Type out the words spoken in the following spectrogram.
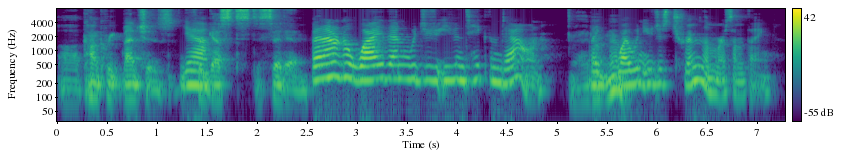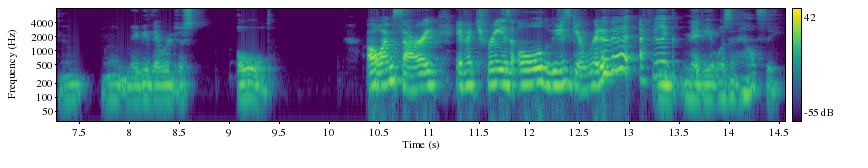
uh, concrete benches Yeah. for guests to sit in. But I don't know why then would you even take them down? Like, know. why wouldn't you just trim them or something? Maybe they were just old. Oh, I'm sorry. If a tree is old, we just get rid of it? I feel like maybe it wasn't healthy.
